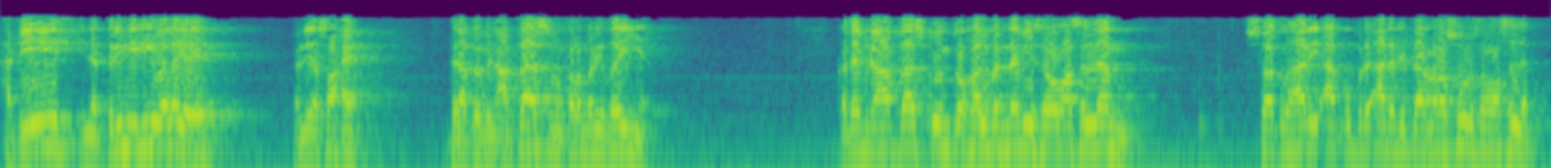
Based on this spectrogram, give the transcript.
Hadis inna Tirmidzi wa ghairihi. Dan dia sahih. Dari Abdul bin Abbas Allah meridainya. Kata Ibn Abbas, kuntu khalifat Nabi SAW. Suatu hari aku berada di belakang Rasul SAW.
